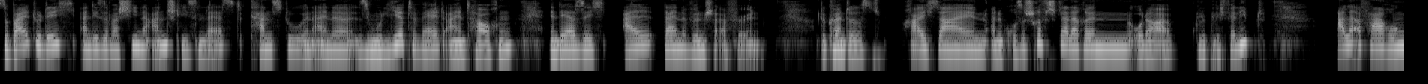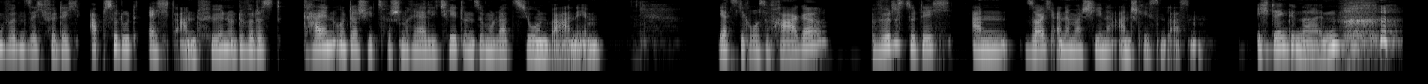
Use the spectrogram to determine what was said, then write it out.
Sobald du dich an diese Maschine anschließen lässt, kannst du in eine simulierte Welt eintauchen, in der sich all deine Wünsche erfüllen. Du könntest reich sein, eine große Schriftstellerin oder glücklich verliebt. Alle Erfahrungen würden sich für dich absolut echt anfühlen und du würdest keinen Unterschied zwischen Realität und Simulation wahrnehmen. Jetzt die große Frage, würdest du dich an solch eine Maschine anschließen lassen? Ich denke nein.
